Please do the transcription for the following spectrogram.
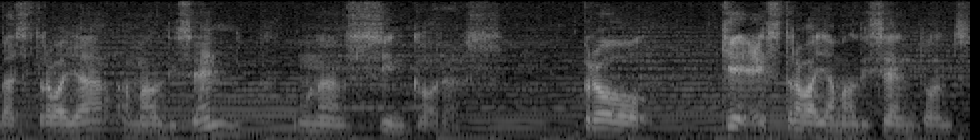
vaig treballar amb el disseny unes 5 hores. Però què és treballar amb el disseny? Doncs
